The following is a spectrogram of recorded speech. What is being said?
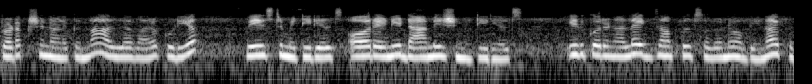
ப்ரொடக்ஷன் நடக்குதுன்னா அதில் வரக்கூடிய waste materials or any damage materials இதுக்கு ஒரு நல்ல எக்ஸாம்பிள் சொல்லணும் அப்படின்னா இப்போ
